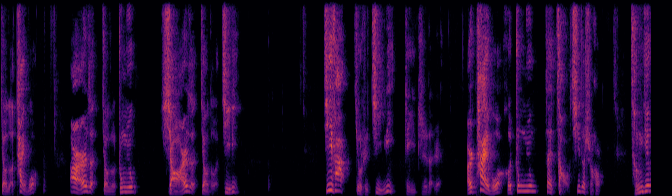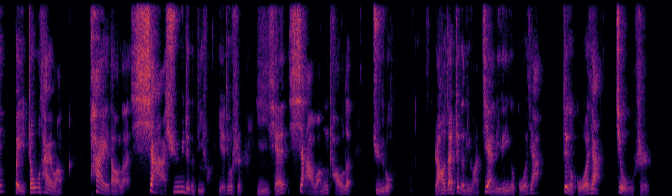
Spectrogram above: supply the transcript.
叫做泰伯，二儿子叫做中庸，小儿子叫做季历。姬发就是季历这一支的人，而泰伯和中庸在早期的时候，曾经被周太王派到了夏墟这个地方，也就是以前夏王朝的聚落，然后在这个地方建立了一个国家，这个国家就是。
